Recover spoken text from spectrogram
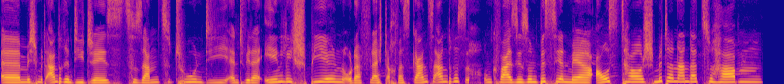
äh, mich mit anderen DJs zusammenzutun, die entweder ähnlich spielen oder vielleicht auch was ganz anderes, um quasi so ein bisschen mehr Austausch miteinander zu haben,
